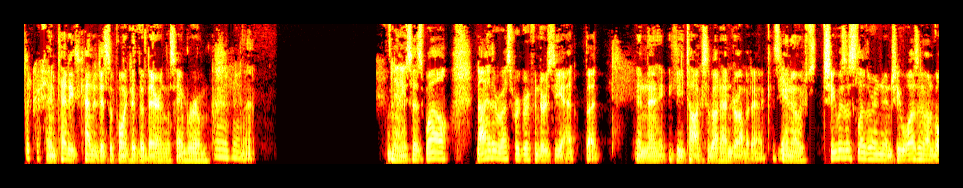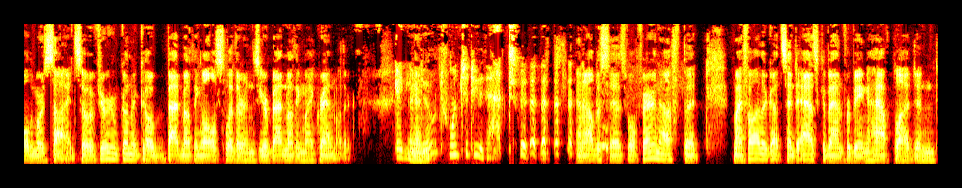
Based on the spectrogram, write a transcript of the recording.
but Gryffindor. And Teddy's kind of disappointed that they're in the same room. Mhm. And he says, well, neither of us were Gryffindors yet, but, and then he talks about Andromeda, because, Yeah. you know, she was a Slytherin and she wasn't on Voldemort's side. So if you're gonna go bad-mouthing all Slytherins, you're bad-mouthing my grandmother. And you And- don't want to do that. And Albus says, well, fair enough, but my father got sent to Azkaban for being a half-blood and,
